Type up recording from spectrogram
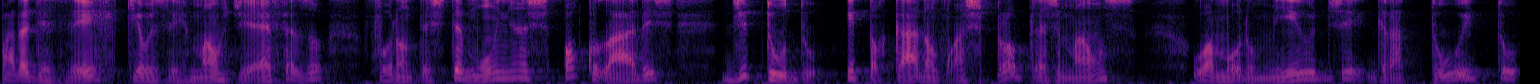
para dizer que os irmãos de Éfeso foram testemunhas oculares de tudo e tocaram com as próprias mãos o amor humilde, gratuito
